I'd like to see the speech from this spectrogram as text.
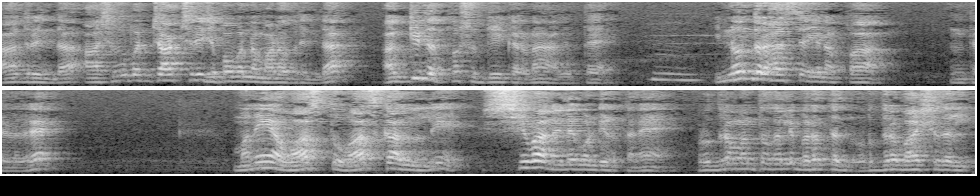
ಆದ್ರಿಂದ ಆ ಶಿವಪಂಚಾಕ್ಷರಿ ಜಪವನ್ನು ಮಾಡೋದ್ರಿಂದ ಅಗ್ನಿತತ್ವ ಶುದ್ಧೀಕರಣ ಆಗುತ್ತೆ. ಇನ್ನೊಂದು ರಹಸ್ಯ ಏನಪ್ಪಾ ಅಂತ ಹೇಳಿದ್ರೆ ಮನೆಯ ವಾಸ್ತು ವಾಸ್ಕಾಲ್ನಲ್ಲಿ ಶಿವ ನೆಲೆಗೊಂಡಿರ್ತಾನೆ. ರುದ್ರಮಂತ್ರದಲ್ಲಿ ಬರುತ್ತದ್ದು ರುದ್ರ ಭಾಷ್ಯದಲ್ಲಿ.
